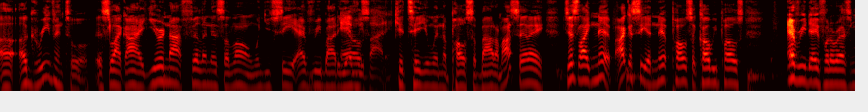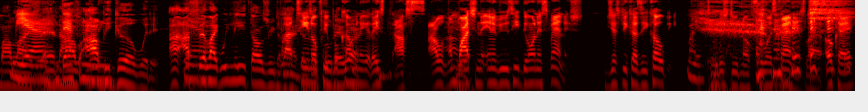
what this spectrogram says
a, a grieving tool. It's like, all right, you're not feeling this alone when you see everybody, else continuing to post about him. I said, hey, just like Nip, I can see a Nip post, a Kobe post. Every day for the rest of my life, Yeah, and I'll, I'll be good with it. I, I feel like we need those the reminders. Latino of who people they coming were. in. They, I, am watching the interviews he doing in Spanish just because he Kobe. Like, Yeah. dude, this dude know fluent Spanish. Like, okay.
